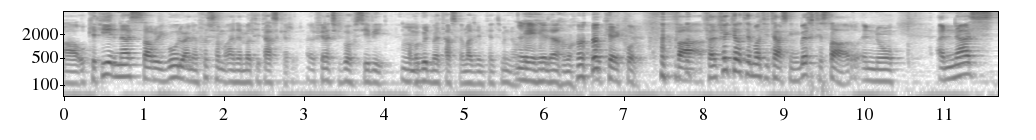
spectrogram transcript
آه وكثير ناس صاروا يقولوا عن أنفسهم أنا multitasker في ناس يكتبوها في ال CV. I'm a good multitasker ما أدري يمكن أنت منهم. إيه لا ما okay cool ف- فالفكرة ال multitasking باختصار إنه الناس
